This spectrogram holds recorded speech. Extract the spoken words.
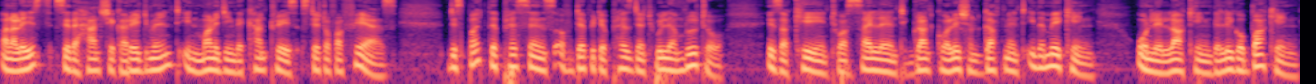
Analysts say the handshake arrangement in managing the country's state of affairs, despite the presence of Deputy President William Ruto, is akin to a silent grand coalition government in the making, only lacking the legal backing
